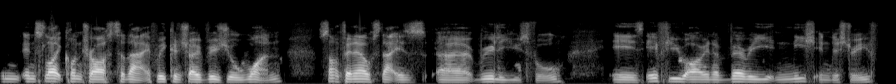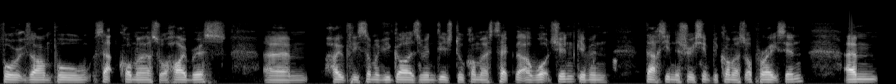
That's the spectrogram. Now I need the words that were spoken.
in, in, slight contrast to that, if we can show visual one, something else that is uh, really useful is if you are in a very niche industry, for example, SAP Commerce or Hybris. Um, hopefully, some of you guys are in digital commerce tech that are watching, given that's the industry Simply Commerce operates in. Um,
